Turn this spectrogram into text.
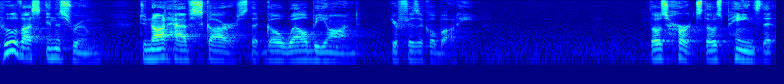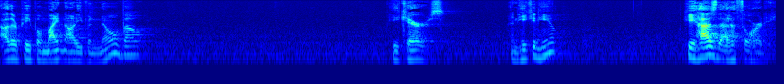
who of us in this room do not have scars that go well beyond your physical body? Those hurts, those pains that other people might not even know about. He cares and He can heal. He has that authority,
